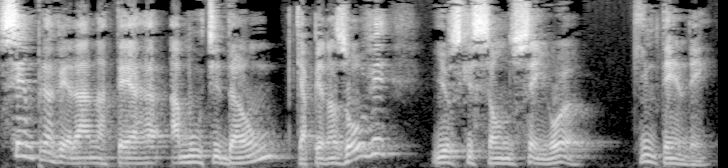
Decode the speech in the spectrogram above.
Sempre haverá na terra a multidão que apenas ouve e os que são do Senhor que entendem.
